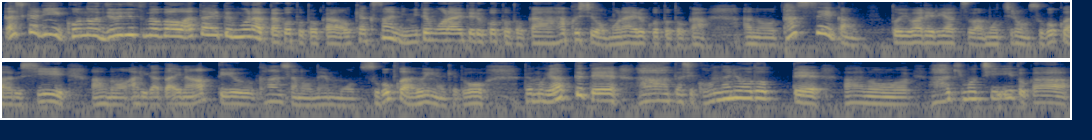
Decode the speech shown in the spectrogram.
確かにこの充実の場を与えてもらったこととかお客さんに見てもらえてることとか拍手をもらえることとかあの達成感と言われるやつはもちろんすごくあるしあのありがたいなっていう感謝の念もすごくあるんやけどでもやっててああ私こんなに踊ってあのあ気持ちいいとか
